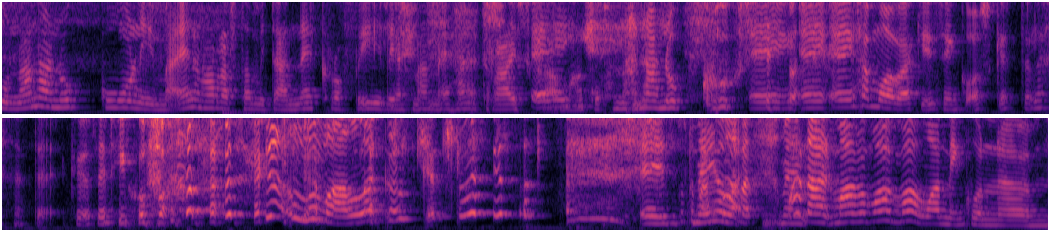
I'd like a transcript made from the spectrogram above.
Kun Nana nukkuu, niin mä en harrasta mitään nekrofiilia, että mä menen hänet raiskaamaan, Ei. kun Nana nukkuu Ei, siellä. ei, eihän mua väkisin koskettele. Että kyllä se niinku Luvalla koskettaa. ei siis me mä, ei olla... Me... mä, näin, mä, mä, mä oon vaan niin kuin, ähm,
